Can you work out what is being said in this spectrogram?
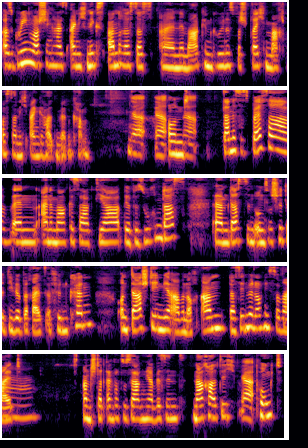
Also Greenwashing heißt eigentlich nichts anderes, dass eine Marke ein grünes Versprechen macht, was da nicht eingehalten werden kann. Ja, ja. Und ja dann ist es besser, wenn eine Marke sagt, ja, wir versuchen das, ähm, das sind unsere Schritte, die wir bereits erfüllen können und da stehen wir aber noch an, da sind wir noch nicht so weit, mhm. anstatt einfach zu sagen, ja, wir sind nachhaltig, ja. Punkt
